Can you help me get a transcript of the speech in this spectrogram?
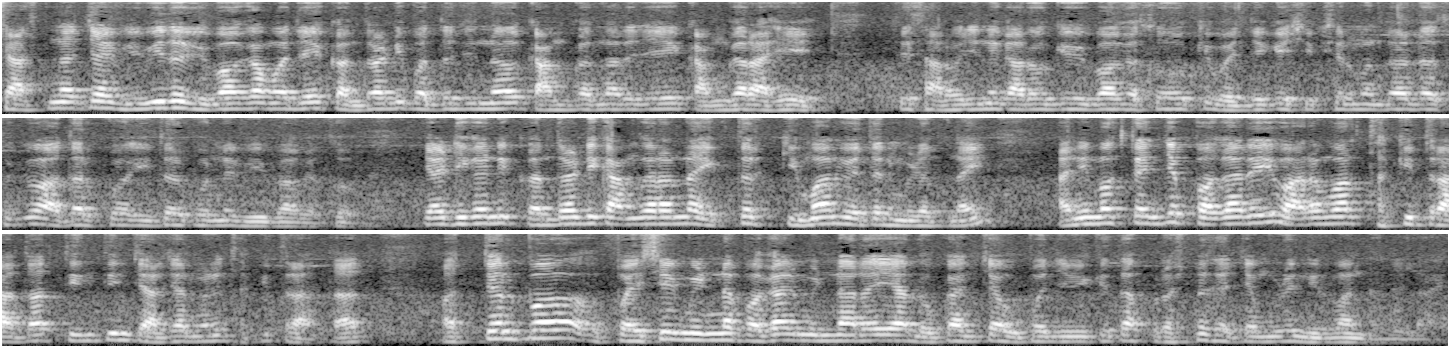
शासनाच्या विविध विभागामध्ये कंत्राटी पद्धतीनं काम करणारे जे कामगार आहेत ते सार्वजनिक आरोग्य विभाग असो की वैद्यकीय शिक्षण मंत्रालय असो किंवा अदर इतर कोणते विभाग असो या ठिकाणी कंत्राटी कामगारांना एकतर किमान वेतन मिळत नाही आणि मग त्यांचे पगारही वारंवार थकीत राहतात तीन तीन चार चार महिने थकीत राहतात. अत्यल्प पैसे मिळणं पगार मिळणाऱ्या या लोकांच्या उपजीविकेचा प्रश्न त्याच्यामुळे निर्माण झालेला आहे.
